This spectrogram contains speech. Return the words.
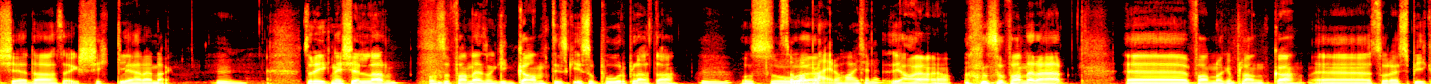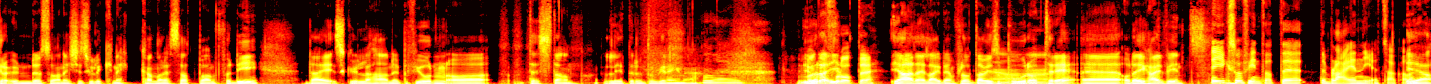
kjeda seg skikkelig her en dag. Mm. Så de gikk ned i kjelleren, og så fant de en sånn gigantisk isoporplate. Mm. Og så, Som man eh, pleier å ha i kjelleren. Ja, ja, ja. Så fant jeg det her. Eh, fant noen planker, eh, så de spikra under så han ikke skulle knekke når de satt på han, fordi de skulle ha han ut på fjorden og teste han litt rundt omkring. Jo, de- flåte? Ja, de lagde en flåte av isopor og tre, eh, og det gikk helt fint. Det gikk så fint at det, det blei en nyhetssak av det. Ja.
